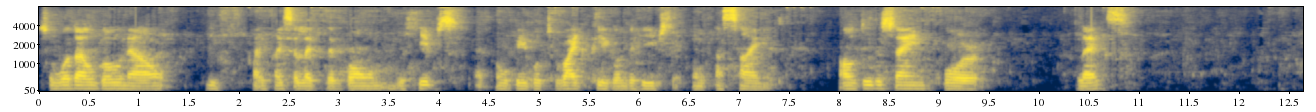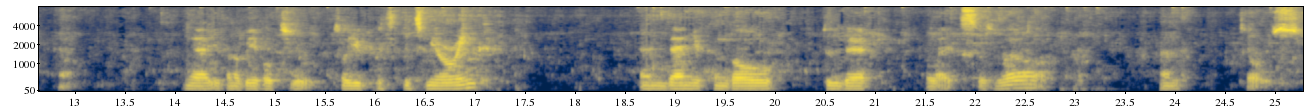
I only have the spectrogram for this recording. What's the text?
So what I'll go now if if I select the bone, the hips, I'll be able to right click on the hips and assign it. I'll do the same for legs. Yeah, you're gonna be able to, so you it's, it's mirroring and then you can go to the legs as well and toes.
